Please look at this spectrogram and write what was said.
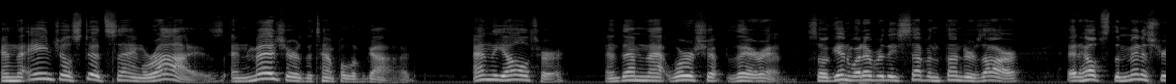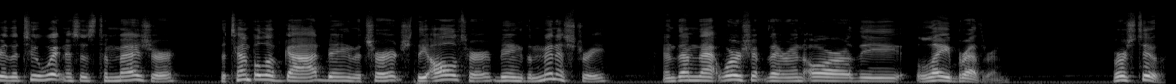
and the angel stood saying, Rise and measure the temple of God, and the altar, and them that worship therein. So again, whatever these seven thunders are, it helps the ministry of the two witnesses to measure the temple of God being the church, the altar being the ministry, and them that worship therein are the lay brethren. Verse 2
